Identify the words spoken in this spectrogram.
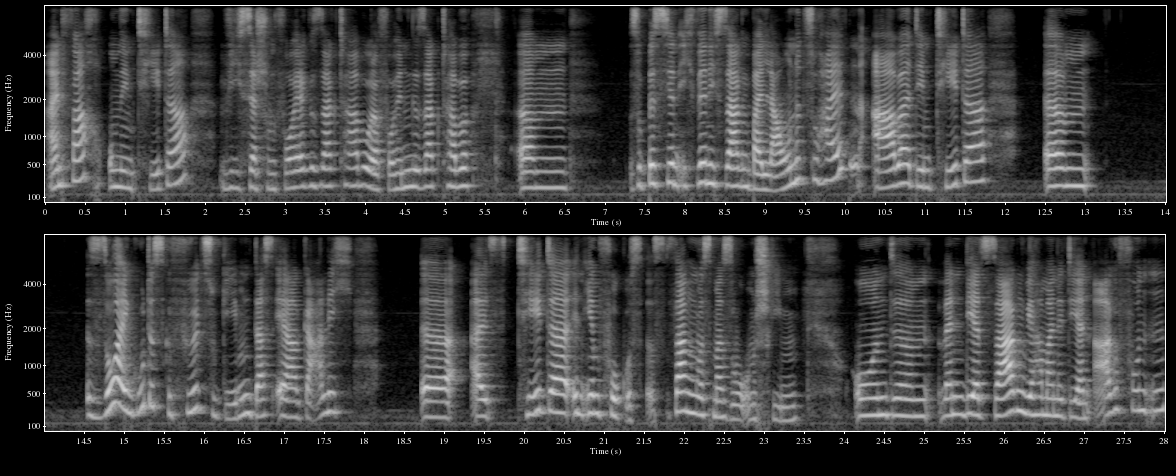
Einfach um den Täter, wie ich es ja schon vorher gesagt habe oder vorhin gesagt habe, ähm, so ein bisschen, ich will nicht sagen, bei Laune zu halten, aber dem Täter ähm, so ein gutes Gefühl zu geben, dass er gar nicht äh, als Täter in ihrem Fokus ist. Sagen wir es mal so umschrieben. Und ähm, wenn die jetzt sagen, wir haben eine DNA gefunden,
